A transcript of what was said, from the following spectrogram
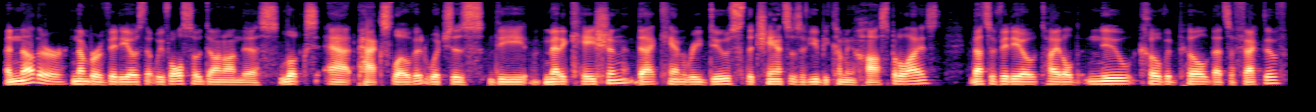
Another number of videos that we've also done on this looks at Paxlovid, which is the medication that can reduce the chances of you becoming hospitalized. That's a video titled New COVID Pill That's Effective.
